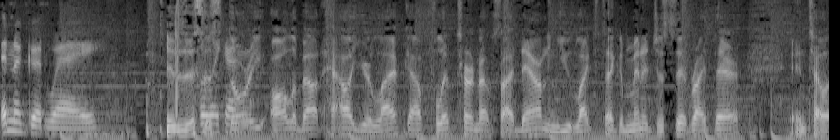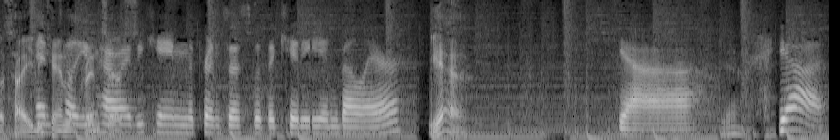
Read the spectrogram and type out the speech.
in a good way. Is this but a like story I'm, all about how your life got flipped, turned upside down, and you'd like to take a minute, just sit right there, and tell us how you became the princess? You how I became the princess with a kitty in Bel Air? Yeah. Yeah. Yeah. Yeah.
